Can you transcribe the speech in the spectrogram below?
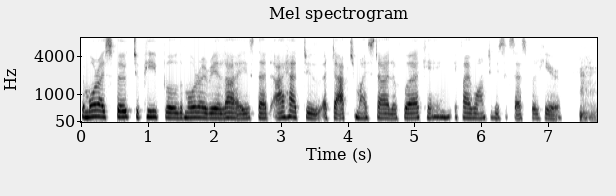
The more I spoke to people, the more I realized that I had to adapt my style of working if I want to be successful here. Mm-hmm.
